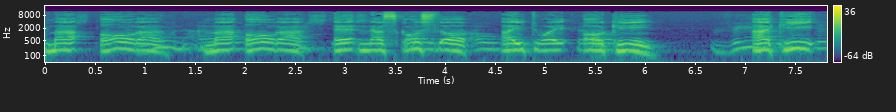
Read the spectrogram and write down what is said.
ma ora, ma ora è nascosto ai tuoi occhi. A chi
